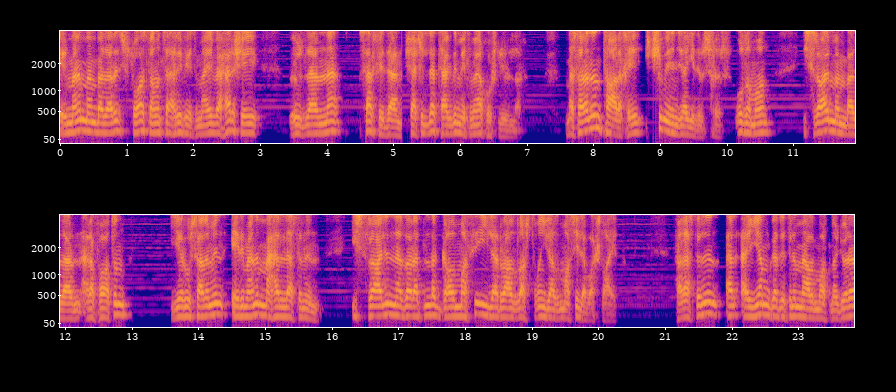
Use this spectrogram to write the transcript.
erməni mənbələri situasiyanı təhrif etməyi və hər şeyi özlərinə sərf edən şəkildə təqdim etməyə xoşlayırlar. Məsələnin tarixi 2000-ci ilə gedib çıxır. O zaman İsrail mənbələrinin Ərəfatın Yerusəlimin erməni məhəlləsinin İsrailin nəzarətində qalması ilə razılaşdığın yazması ilə başlayıb. Fələstinin Əl-Əyyəm qəzetinin məlumatına görə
